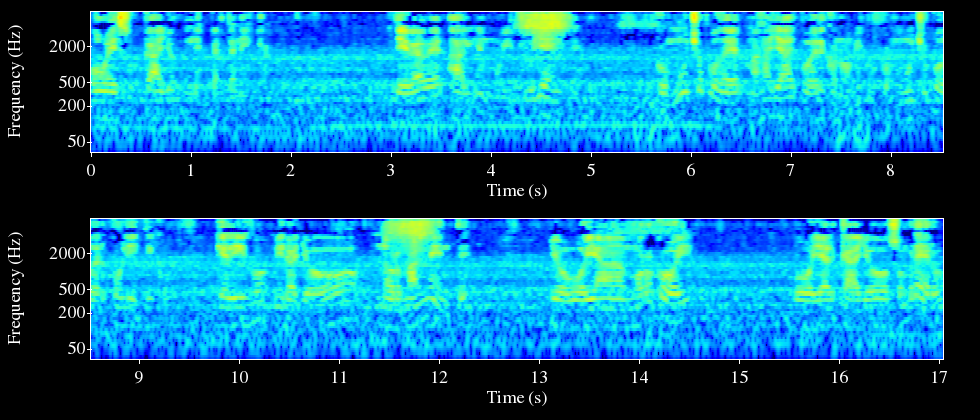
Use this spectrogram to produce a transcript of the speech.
O esos callos les pertenezcan. Debe haber alguien muy influyente, con mucho poder, más allá del poder económico, con mucho poder político, que dijo, mira, yo normalmente, yo voy a Morrocoy, voy al Cayo Sombrero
